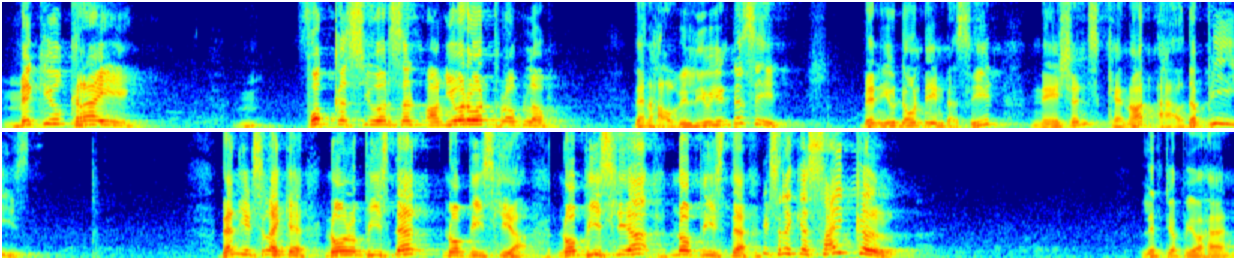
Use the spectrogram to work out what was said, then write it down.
make you crying, focus yourself on your own problem. Then how will you intercede? When you don't intercede, nations cannot have the peace. Then it's like a no peace there, no peace here. No peace here, no peace there. It's like a cycle. Lift up your hand.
